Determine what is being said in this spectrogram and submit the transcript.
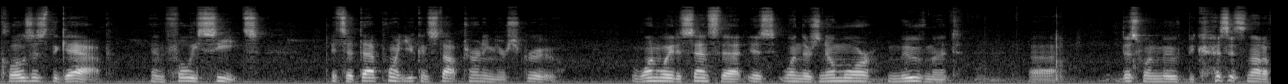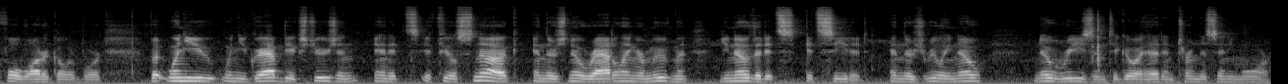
closes the gap and fully seats it's at that point you can stop turning your screw one way to sense that is when there's no more movement. Uh, this one moved because it's not a full watercolor board. But when you when you grab the extrusion and it's it feels snug and there's no rattling or movement, you know that it's it's seated and there's really no no reason to go ahead and turn this anymore.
